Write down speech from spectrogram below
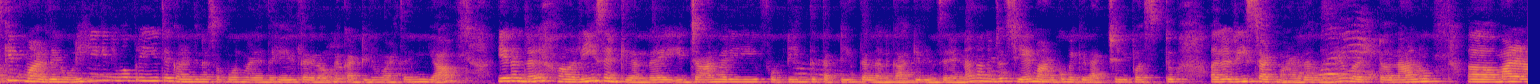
ಸ್ಕಿಪ್ ಮಾಡಿದೆ ನೋಡಿ. ಹೀಗೆ ನಿಮ್ಮ ಪ್ರೀತಿಯ ಕನ್ನಡನ ಸಪೋರ್ಟ್ ಮಾಡಿ ಅಂತ ಹೇಳ್ತಾ ಇರೋದನ್ನ ಕಂಟಿನ್ಯೂ ಮಾಡ್ತಾ ಇದ್ದೀನಿ ಯಾ, ಏನಂದರೆ ರೀಸೆಂಟ್ಲಿ ಅಂದರೆ ಈ ಜಾನ್ವರಿ ಫೋರ್ಟೀನ್ತ್ ತರ್ಟೀನ್ತಲ್ಲಿ ನನಗೆ ಆಗಿದ್ದ ಇನ್ಸಿಡೆಂಟ್ನ ನಾನು ಜೊತೆ ಶೇರ್ ಮಾಡ್ಕೊಬೇಕಿದೆ ಆ್ಯಕ್ಚುಲಿ ಫಸ್ಟು ಅದರ ರೀಸ್ಟಾರ್ಟ್ ಮಾಡಿದಾಗಲೇ ಬಟ್ ನಾನು ಮಾಡೋಣ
